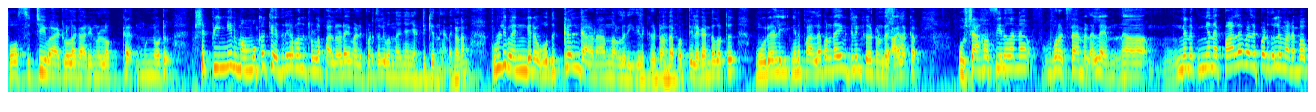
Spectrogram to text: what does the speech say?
പോസിറ്റീവായിട്ടുള്ള കാര്യങ്ങളിലൊക്കെ മുന്നോട്ട്. പക്ഷെ പിന്നീട് മമ്മൂക്കെതിരെ വന്നിട്ടുള്ള പലരുടെയും വെളിപ്പെടുത്തൽ വന്നു കഴിഞ്ഞാൽ ഞെട്ടിക്കുന്നതാണ്. കാരണം പുള്ളി ഭയങ്കര ഒതുക്കലിന്റെ ആടാണെന്നുള്ള രീതിയിൽ കേട്ടുണ്ട് അപ്പം തിലകന്റെ തൊട്ട് മുരളി ഇങ്ങനെ പല പലരുടെയും ഇതിലും കേട്ടുണ്ട് അതിലൊക്കെ ഉഷ ഹസീന തന്നെ ഫോർ എക്സാമ്പിൾ അല്ലേ? ഇങ്ങനെ ഇങ്ങനെ പല വെളിപ്പെടുത്തലും വരുമ്പം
